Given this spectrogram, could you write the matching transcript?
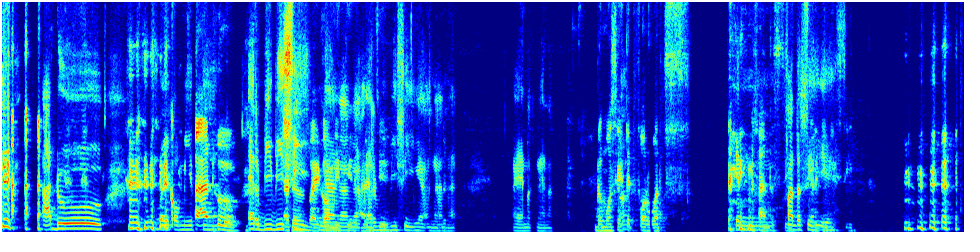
Aduh, by committee. Aduh. RBBC. Aduh, by Enggak, committee, enggak, enggak. benci. RBBC, enggak, enggak, enggak. Nggak enak, nggak enak. The most hated forwards In fantasy. fantasy, iya. RBBC.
